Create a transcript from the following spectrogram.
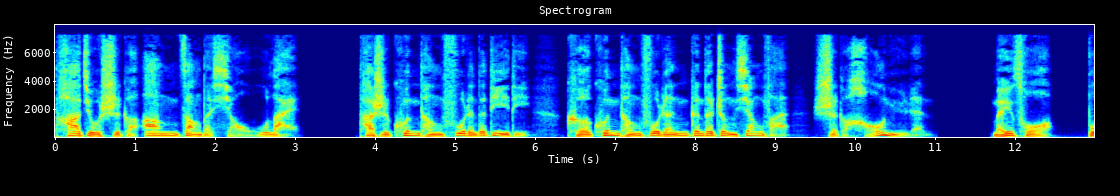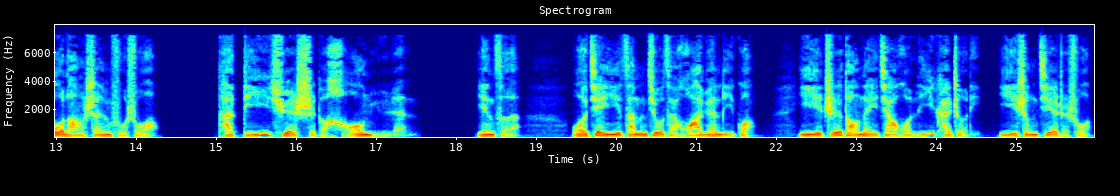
他就是个肮脏的小无赖。他是昆腾夫人的弟弟。”可昆腾夫人跟他正相反，是个好女人。没错，布朗神父说，她的确是个好女人。因此，我建议咱们就在花园里逛，一直到那家伙离开这里。医生接着说，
